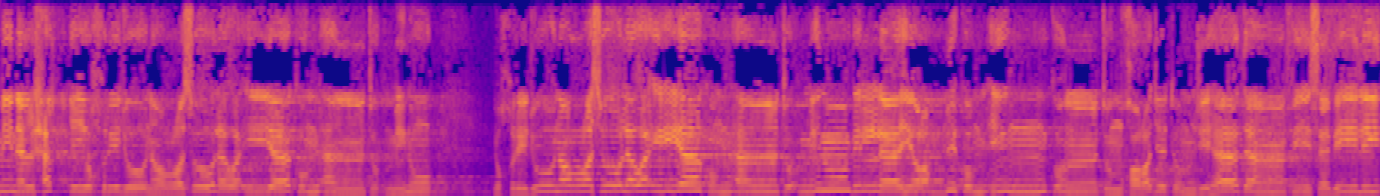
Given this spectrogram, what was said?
من الحق يخرجون الرسول وإياكم أن تؤمنوا. يخرجون الرسول وإياكم أن تؤمنوا بالله ربكم إن كنتم خرجتم جهادا في سبيلي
